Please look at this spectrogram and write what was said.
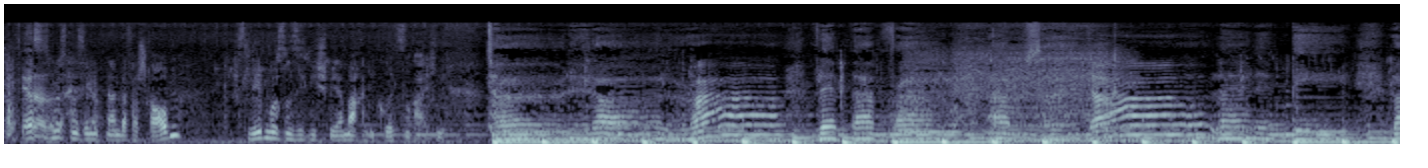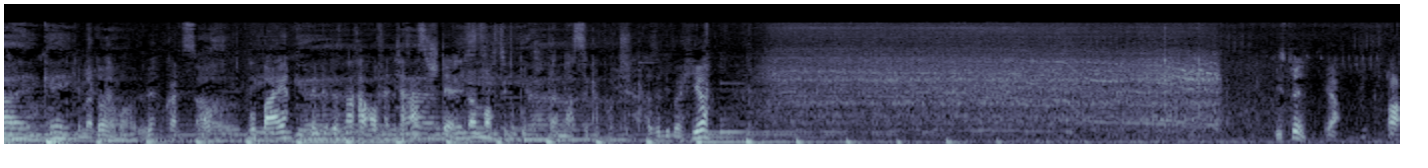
Als erstes müssen wir sie miteinander verschrauben. Das Leben muss man sich nicht schwer machen, die kurzen reichen. Turn it all around, flip that frown upside down, Gehen wir daher machen, oder? Du kannst auch. Wobei, wenn du das nachher auf eine Terrasse stellst, Dann machst du kaputt. dann machst du kaputt. Also lieber hier. Die ist drin. Ja. Oh,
